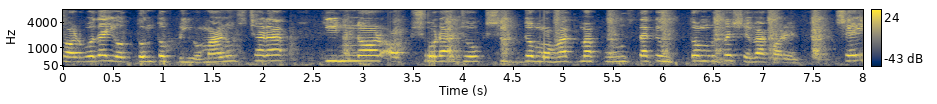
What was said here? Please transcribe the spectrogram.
সর্বদাই অত্যন্ত প্রিয়। মানুষ ছাড়া কিন্নর, অপ্সরা যোগ সিদ্ধ মহাত্মা পুরুষ তাকে উত্তম রূপে সেবা করেন। সেই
